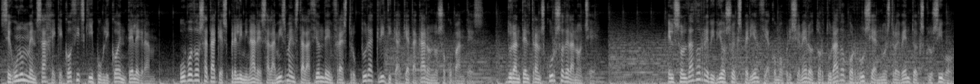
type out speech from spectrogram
Según un mensaje que Kozitsky publicó en Telegram, hubo dos ataques preliminares a la misma instalación de infraestructura crítica que atacaron los ocupantes. Durante el transcurso de la noche, el soldado revivió su experiencia como prisionero torturado por Rusia en nuestro evento exclusivo,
